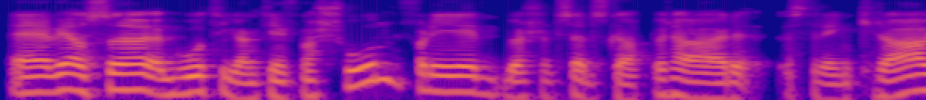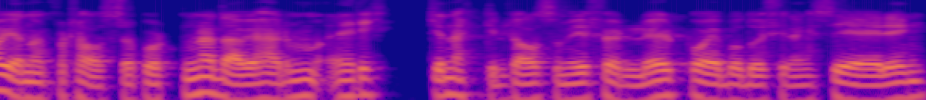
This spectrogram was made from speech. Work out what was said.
Eh, vi har også god tilgang til informasjon, fordi børsnerte selskaper har streng krav gjennom kvartalsrapportene, der vi har en rekke nøkkeltall som vi følger på både finansiering,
